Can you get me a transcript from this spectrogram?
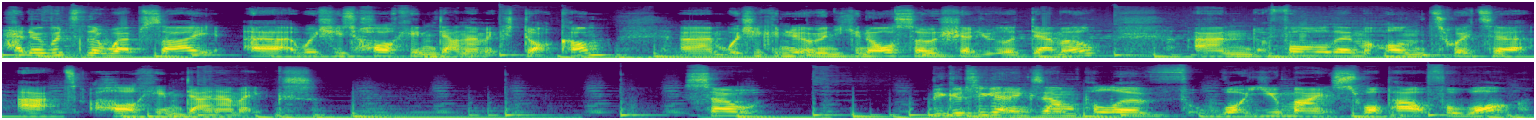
head over to the website, uh, which is hawkindynamics.com, um, which you can, I mean, you can also schedule a demo, and follow them on Twitter at hawkindynamics. So, be good to get an example of what you might swap out for what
